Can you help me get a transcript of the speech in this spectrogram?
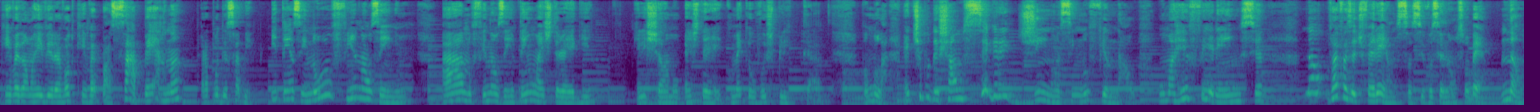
quem vai dar uma reviravolta, quem vai passar a perna para poder saber. E tem assim, no finalzinho, ah, no finalzinho tem um easter egg que eles chamam easter egg. Como é que eu vou explicar? Vamos lá. É tipo deixar um segredinho assim no final, uma referência não vai fazer diferença se você não souber? Não,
